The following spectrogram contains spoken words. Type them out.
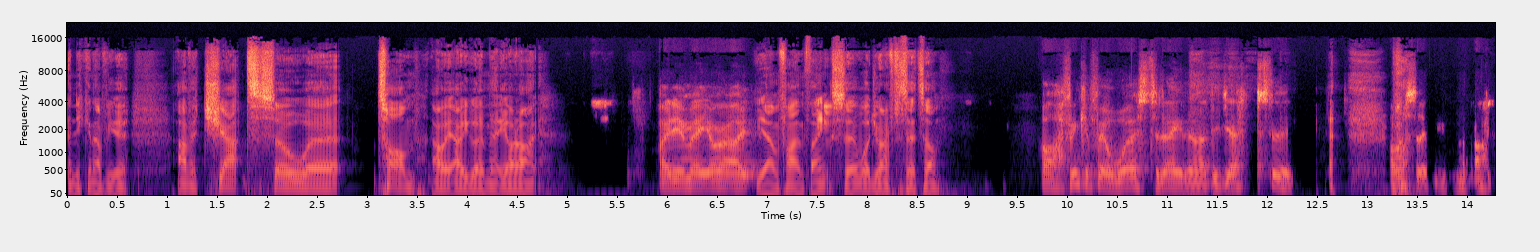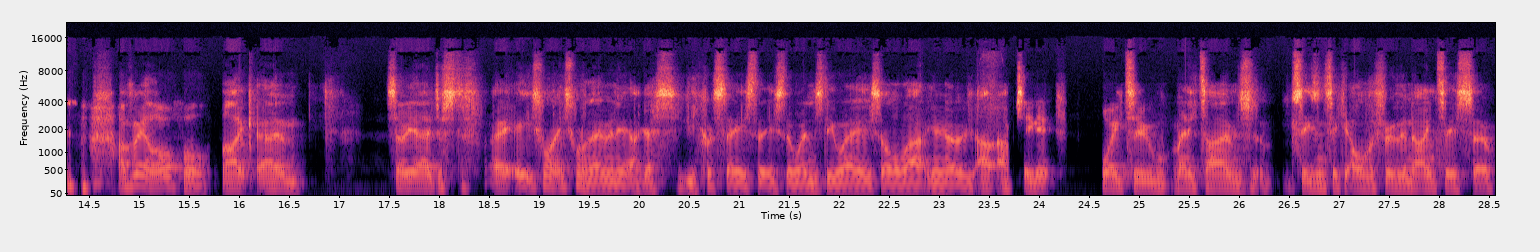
and you can have your have a chat. So, uh, Tom, how, how are you going, mate? You all right? How you doing, mate? You all right? Yeah, I'm fine, thanks. Uh, what do you have to say, Tom? Oh, I think I feel worse today than I did yesterday. Honestly, I feel awful. Like, um, so yeah, just uh, it's one, it's one of them, is I guess you could say it's the, it's the Wednesday way. It's all that, you know. I, I've seen it way too many times. Season ticket all holder through the nineties, so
